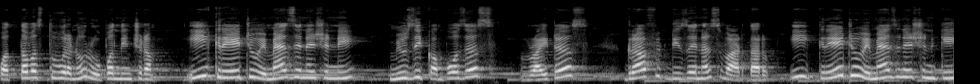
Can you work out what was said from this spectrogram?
కొత్త వస్తువులను రూపొందించడం. ఈ క్రియేటివ్ ఇమాజినేషన్ని music composers writers graphic designers వాడతారు. ఈ క్రియేటివ్ ఇమాజినేషన్కి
